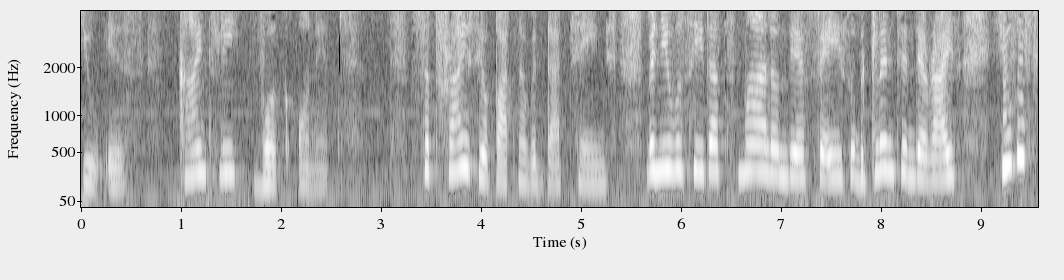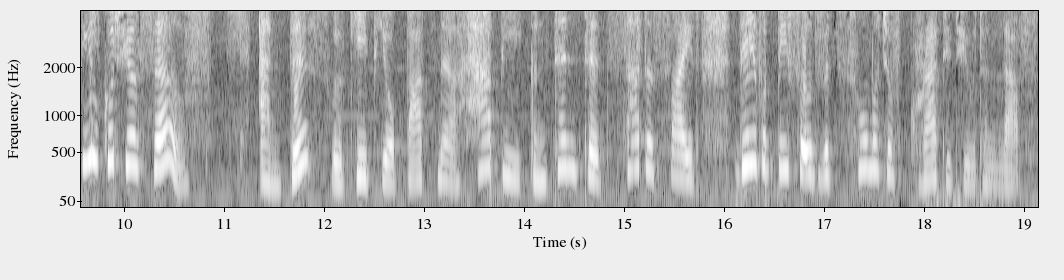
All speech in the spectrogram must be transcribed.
you is kindly work on it. Surprise your partner with that change. When you will see that smile on their face or the glint in their eyes, you will feel good yourself. And this will keep your partner happy, contented, satisfied. They would be filled with so much of gratitude and love.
